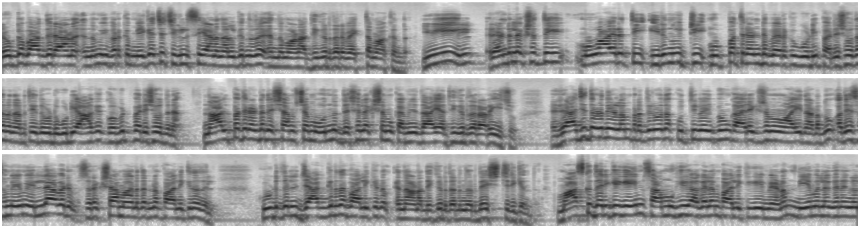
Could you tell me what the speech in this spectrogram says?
രോഗബാധിതരാണ് എന്നും ഇവർക്ക് മികച്ച ചികിത്സയാണ് നൽകുന്നത് എന്നുമാണ് അധികൃതർ വ്യക്തമാക്കുന്നത്. യു എയിൽ രണ്ട് ലക്ഷത്തി മൂവായിരത്തി ഇരുന്നൂറ്റി മുപ്പത്തിരണ്ട് പേർക്ക് കൂടി പരിശോധന നടത്തിയതോടുകൂടി ആകെ കോവിഡ് പരിശോധന നാൽപ്പത്തിരണ്ട് ദശാംശം ഒന്ന് ദശലക്ഷം കവിഞ്ഞതായി അധികൃതർ അറിയിച്ചു. രാജ്യത്തുടനീളം പ്രതിരോധ കുത്തിവയ്പും കാര്യക്ഷമമായി നടന്നു. അതേസമയം എല്ലാവരും സുരക്ഷാ മാനദണ്ഡം പാലിക്കുന്നതിൽ കൂടുതൽ ജാഗ്രത പാലിക്കണം എന്നാണ് അധികൃതർ നിർദ്ദേശിച്ചിരിക്കുന്നത്. മാസ്ക് ധരിക്കുകയും സാമൂഹിക അകലം പാലിക്കുകയും വേണം. നിയമലംഘനങ്ങൾ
